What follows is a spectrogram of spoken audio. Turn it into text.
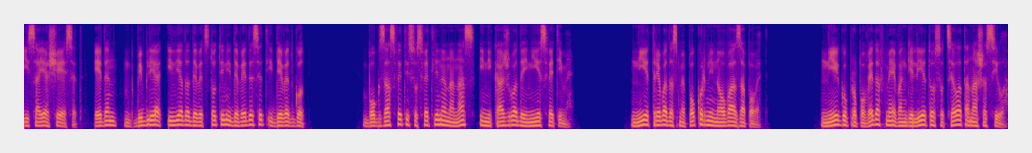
Исаја 60, 1, Библија 1999 год. Бог засвети со светлина на нас и ни кажува да и ние светиме. ние треба да сме покорни на оваа заповед. Ние го проповедавме Евангелието со целата наша сила.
